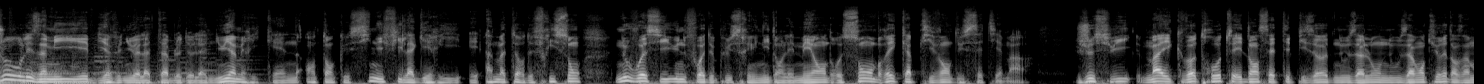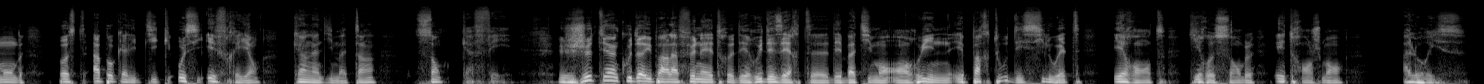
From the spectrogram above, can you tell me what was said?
Bonjour les amis et bienvenue à la table de la nuit américaine. En tant que cinéphile aguerri et amateur de frissons, nous voici une fois de plus réunis dans les méandres sombres et captivants du 7e art. Je suis Mike, votre hôte, et dans cet épisode, nous allons nous aventurer dans un monde post-apocalyptique aussi effrayant qu'un lundi matin sans café. Jetez un coup d'œil par la fenêtre des rues désertes, des bâtiments en ruine et partout des silhouettes errantes qui ressemblent étrangement à Loris.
